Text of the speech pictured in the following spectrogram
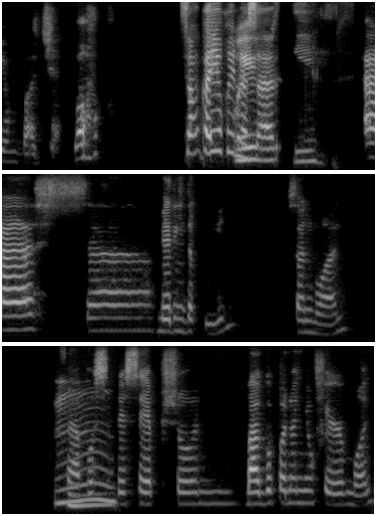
yung budget. Wow. Saan kayo kinasal? Uh, Merida Queen, San Juan. Mm. Tapos reception, bago pa nun yung Fairmont,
